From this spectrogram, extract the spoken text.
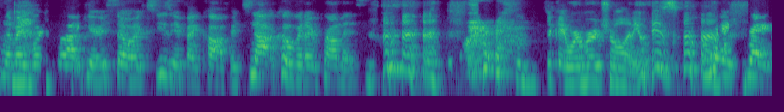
let my voice go out here. So excuse me if I cough. It's not COVID, I promise. it's okay. We're virtual anyways. right, right.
